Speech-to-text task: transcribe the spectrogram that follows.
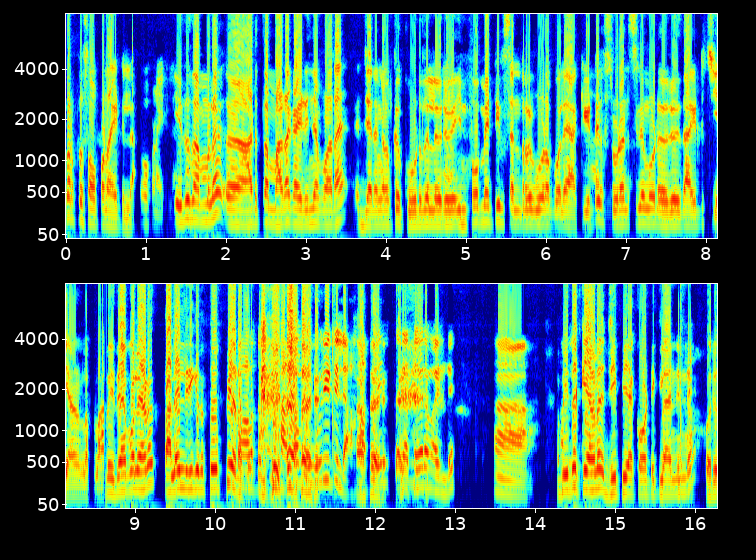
പർപ്പസ് ഓപ്പൺ ആയിട്ടില്ല. ഓപ്പൺ ആയിട്ടില്ല. ഇത് നമ്മൾ അടുത്ത മഴ കഴിഞ്ഞ പാടെ ജനങ്ങൾക്ക് കൂടുതൽ ഒരു ഇൻഫോർമേറ്റീവ് സെന്റർ കൂടെ പോലെ ആക്കിയിട്ട് സ്റ്റുഡൻസിനും കൂടെ ഒരു ഇതായിട്ട് ചെയ്യാനുള്ള പ്ലാൻ ഇതേപോലെയാണ് തലയിലിരിക്കുന്ന തൊപ്പി നമ്മൾ ഊരിയിട്ടില്ല. രസകരമായിട്ടുണ്ട്. അപ്പൊ ഇതൊക്കെയാണ് ജി പി അക്വാട്ടിക് ലാൻഡിന്റെ ഒരു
